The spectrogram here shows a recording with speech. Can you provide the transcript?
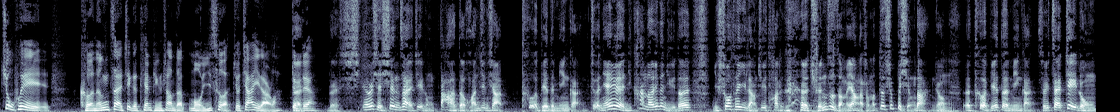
就会可能在这个天平上的某一侧就加一点了，对不对啊？对，而且现在这种大的环境下特别的敏感。这个年月，你看到一个女的，你说她一两句，她这个 裙子怎么样啊？什么都是不行的，你知道吗？呃，特别的敏感。所以在这种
